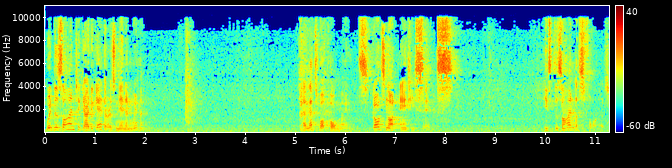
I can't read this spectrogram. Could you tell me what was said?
We're designed to go together as men and women. And that's what Paul means. God's not anti sex, He's designed us for it.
